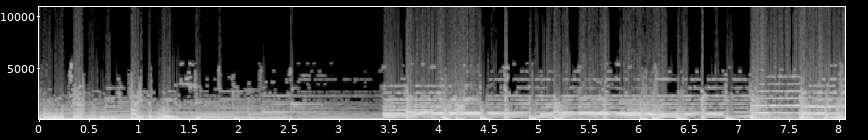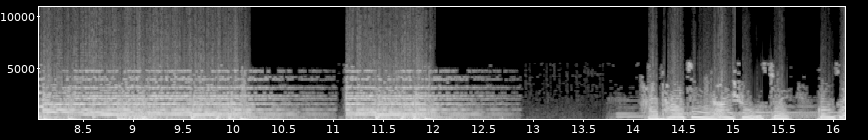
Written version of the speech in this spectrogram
屡战屡败的面试》。海涛今年二十五岁，工作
